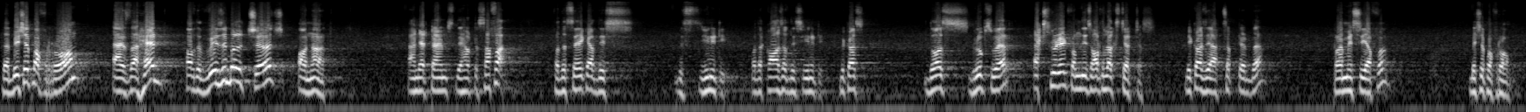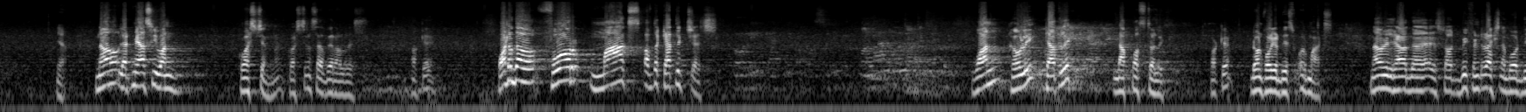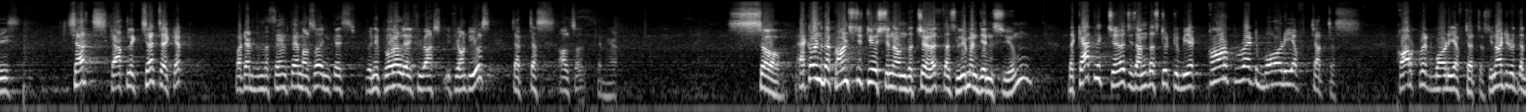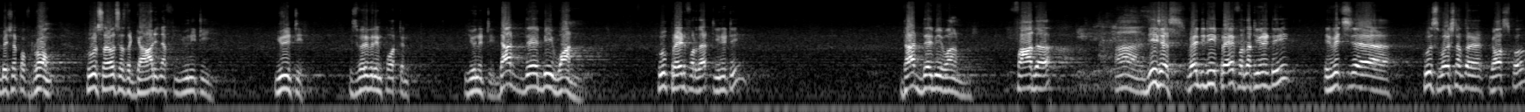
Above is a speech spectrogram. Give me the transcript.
the Bishop of Rome as the head of the visible church on earth. And at times they have to suffer for the sake of this, this unity, for the cause of this unity. Because those groups were excluded from these Orthodox churches because they accepted the primacy of a Bishop of Rome. Yeah. Now let me ask you one question. Questions are there always. Okay. What are the four marks of the Catholic Church? Holy, Catholic, Apostolic, One, holy, Catholic, and apostolic. Okay. Don't forget these four marks. Now we'll have the short brief introduction about this church, Catholic Church I kept, but at the same time also in case any plural if you ask if you want to use churches also can have. So, according to the constitution on the church, that's Lumen Gentium, the Catholic Church is understood to be a corporate body of churches. Corporate body of churches, united with the Bishop of Rome, who serves as the guardian of unity. Unity is very, very important. Unity. That they be one. Who prayed for that unity? That they be one. Father, Ah, Jesus, where did he pray for that unity? In which, uh, whose version of the gospel?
